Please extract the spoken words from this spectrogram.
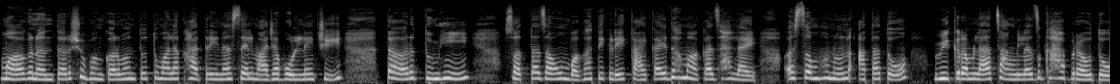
मग नंतर शुभंकर म्हणतो तुम्हाला खात्री नसेल माझ्या बोलण्याची तर तुम्ही स्वतः जाऊन बघा तिकडे काय काय धमाका झालाय. असं म्हणून आता तो विक्रमला चांगलंच घाबरवतो.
